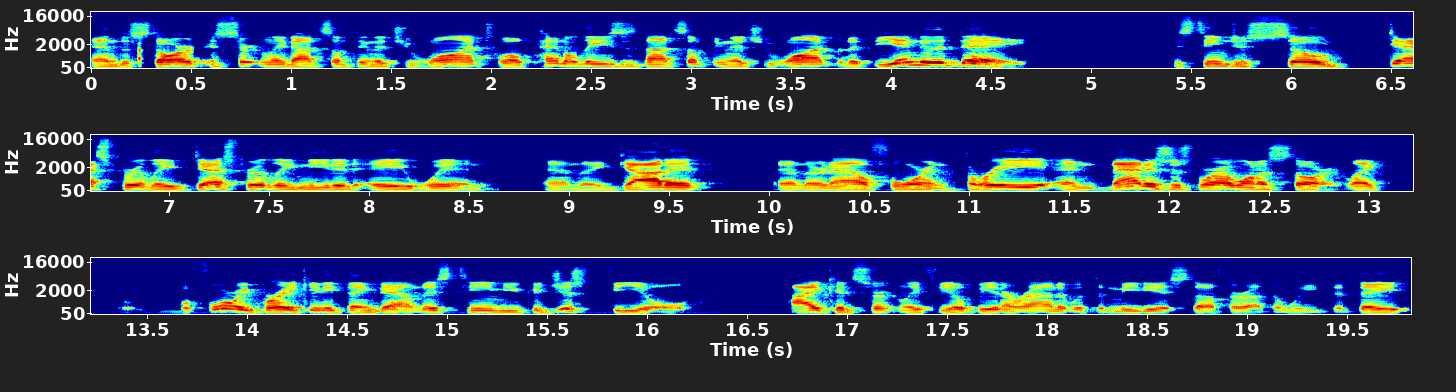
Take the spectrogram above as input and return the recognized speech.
and the start is certainly not something that you want. 12 penalties is not something that you want, but at the end of the day, this team just so desperately, desperately needed a win, and they got it, and they're now four and three, and that is just where I want to start. Like before we break anything down, this team you could just feel. I could certainly feel being around it with the media stuff throughout the week that they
